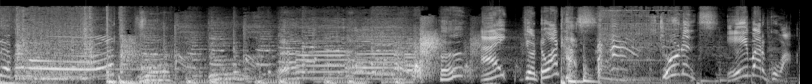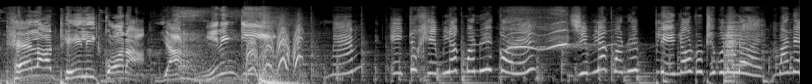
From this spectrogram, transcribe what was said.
ৰে আই জটোয়া ঠাস স্টুডেন্টস এইবাৰ কোৱা ঠেলা ঠেলি কৰা ইয়াৰ মিনিং কি মেম এইটো সেইবিলাক মানুহে কৰে যিবিলাক মানুহে প্লেনত উঠিবলৈ লয় মানে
